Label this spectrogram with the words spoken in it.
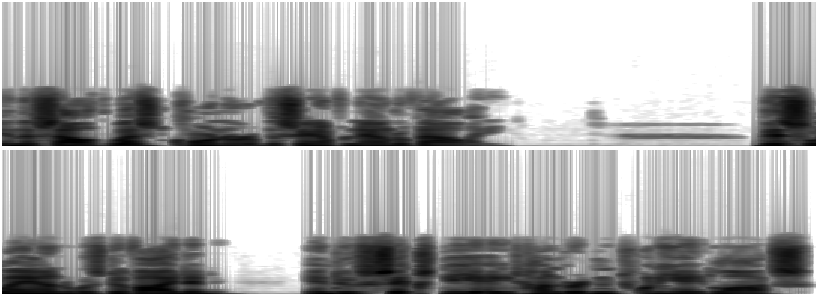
in the southwest corner of the San Fernando Valley. This land was divided into 6,828 lots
